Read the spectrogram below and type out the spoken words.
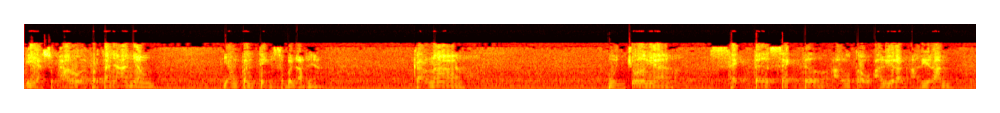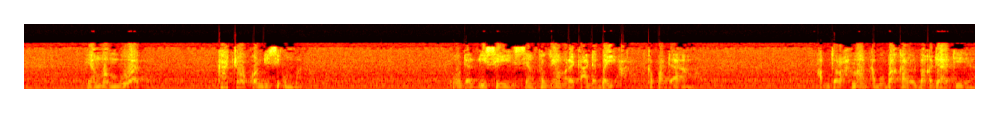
Iya, subhanallah pertanyaan yang yang penting sebenarnya karena munculnya sekte-sekte atau aliran-aliran yang membuat kacau kondisi umat model ISIS yang tentunya mereka ada bayat kepada Abdurrahman Abu Bakar al-Baghdadi ya.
